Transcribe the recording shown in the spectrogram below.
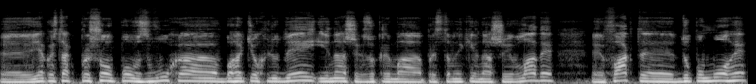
Е, Якось так пройшов повз вуха багатьох людей і наших, зокрема, представників нашої влади, е, факт е, допомоги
